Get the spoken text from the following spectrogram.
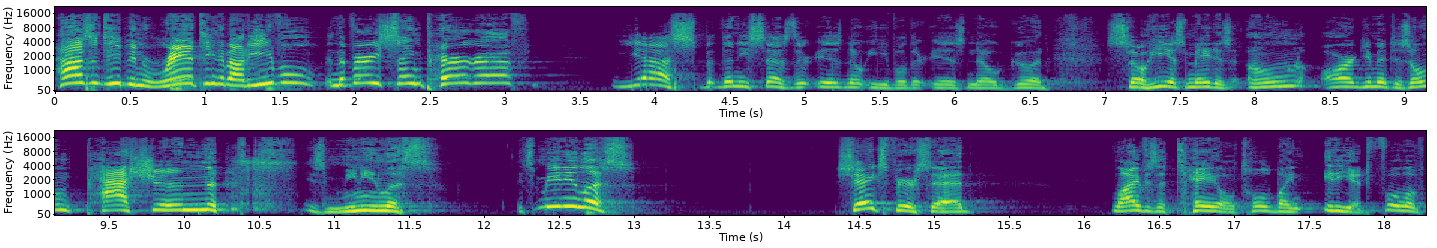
Hasn't he been ranting about evil in the very same paragraph? Yes, but then he says there is no evil, there is no good. So he has made his own argument, his own passion is meaningless. It's meaningless. Shakespeare said, Life is a tale told by an idiot, full of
